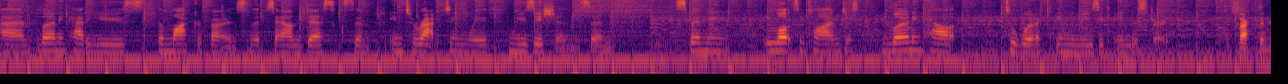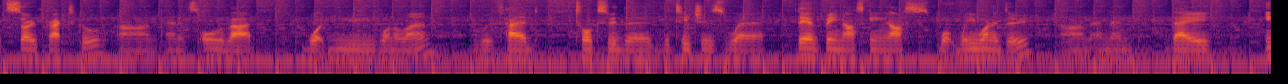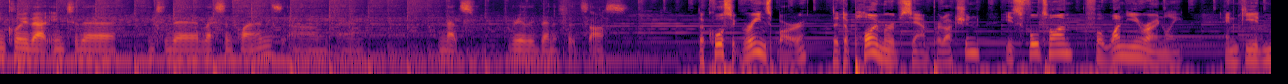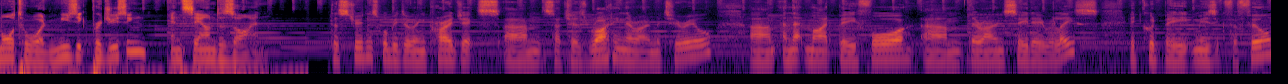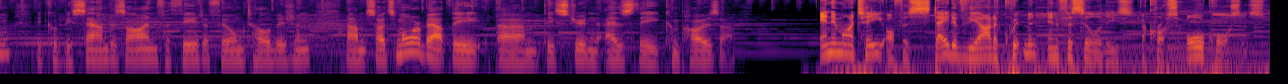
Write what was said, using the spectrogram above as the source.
and learning how to use the microphones and the sound desks and interacting with musicians and spending lots of time just learning how to work in the music industry. The fact that it's so practical um, and it's all about what you want to learn. We've had talks with the, the teachers where they've been asking us what we want to do um, and then they include that into their, into their lesson plans um, and, and that's really benefits us. The course at Greensborough, the Diploma of Sound Production, is full time for one year only and geared more toward music producing and sound design. The students will be doing projects um, such as writing their own material um, and that might be for um, their own CD release. It could be music for film, it could be sound design for theatre, film, television. Um, so it's more about the, um, the student as the composer. NMIT offers state-of-the-art equipment and facilities across all courses.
